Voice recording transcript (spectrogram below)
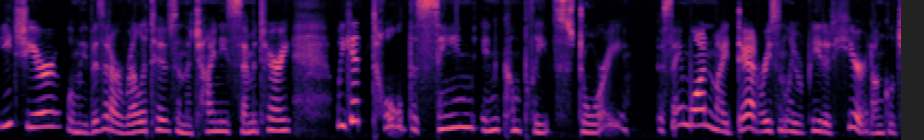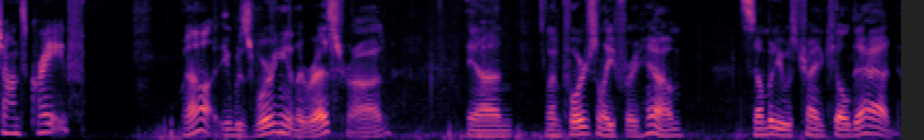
Each year, when we visit our relatives in the Chinese cemetery, we get told the same incomplete story. The same one my dad recently repeated here at Uncle John's grave. Well, he was working in the restaurant and unfortunately for him, somebody was trying to kill dad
